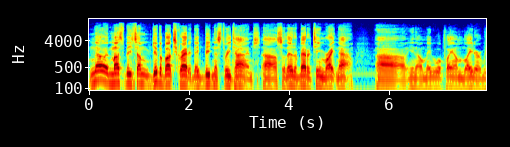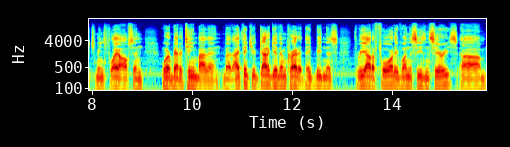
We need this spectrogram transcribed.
No, it must be some. Give the Bucks credit; they've beaten us three times, uh, so they're the better team right now. Uh, you know, maybe we'll play them later, which means playoffs, and we're a better team by then. But I think you've got to give them credit. They've beaten us three out of four. They've won the season series. Um,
